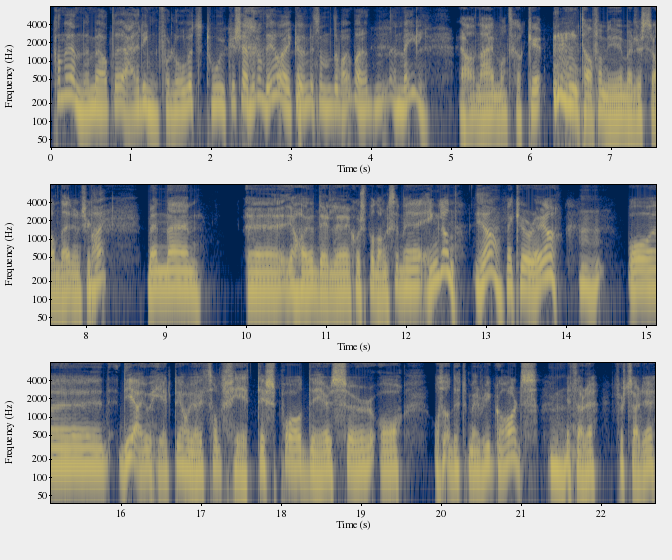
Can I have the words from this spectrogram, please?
kan det ende med at jeg er ringforlovet to uker senere. Og det var, ikke, liksom, det var jo bare en, en mail. Ja, nei, man skal ikke ta for mye Møllers Strand der, unnskyld. Nei. Men eh, eh, jeg har jo en del korrespondanse med England, Ja. med Køløya. -hmm. Og eh, de er jo helt, de har jo et sånn fetisj på dear sir og også dette med regards. Mm -hmm. det, først er det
